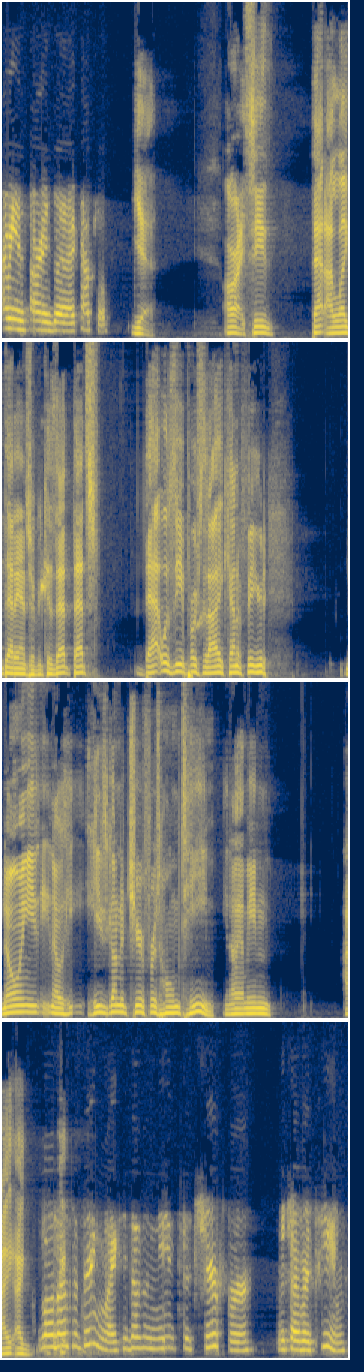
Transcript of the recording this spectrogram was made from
I mean, sorry, the capital. Yeah. All right. See that I like that answer because that that's that was the approach that I kind of figured, knowing you know he he's going to cheer for his home team. You know, I mean, I I Well, that's the thing. Like, he doesn't need to cheer for whichever team.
